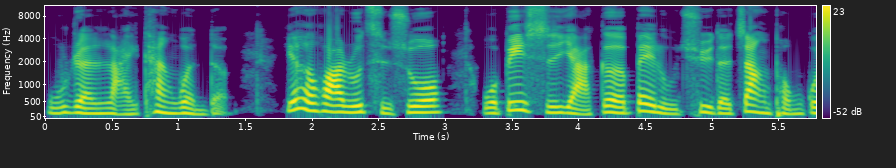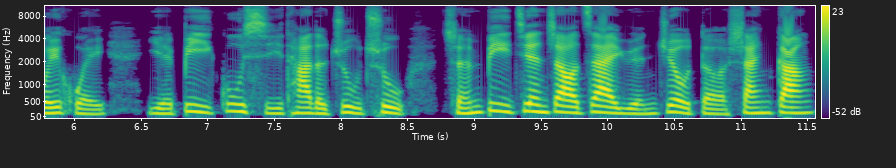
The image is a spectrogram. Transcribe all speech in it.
无人来探问的。”耶和华如此说：“我必使雅各被掳去的帐篷归回，也必顾惜他的住处，城必建造在原旧的山冈。”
